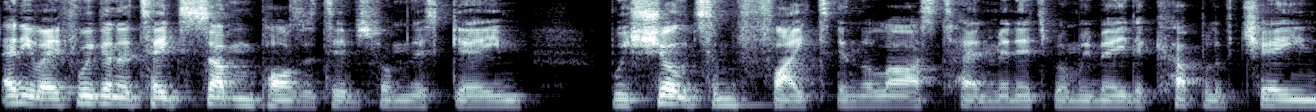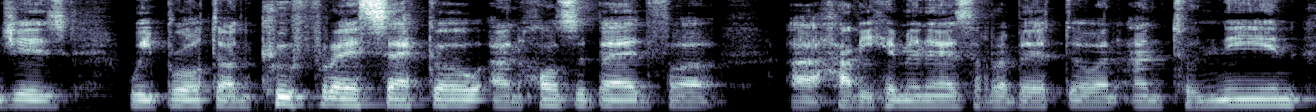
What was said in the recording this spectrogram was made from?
anyway, if we're going to take some positives from this game, we showed some fight in the last 10 minutes when we made a couple of changes. We brought on Kufre, Sekou, and Jozabed for uh, Javi Jimenez, Roberto, and Antonin.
